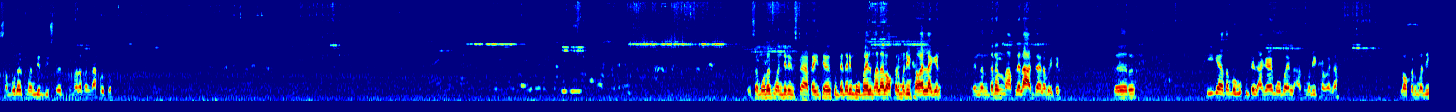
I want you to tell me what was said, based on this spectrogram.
समोरच मंदिर दिसतोय तुम्हाला पण दाखवतो. समोरच मंदिर दिसतं आता इथे कुठेतरी मोबाईल मला लॉकरमध्ये ठेवायला लागेल. आणि नंतर मग आपल्याला आत जायला भेटेल. तर ठीक आहे आता बघू कुठे जागा आहे मोबाईल आतमध्ये ठेवायला. लॉकरमध्ये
